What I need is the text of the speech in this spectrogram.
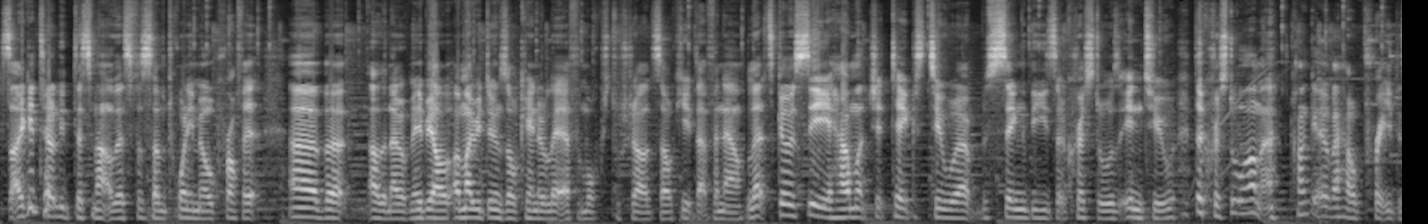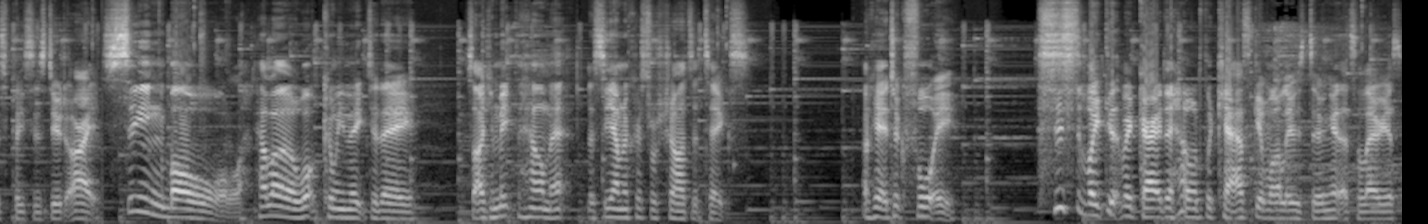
so I could totally dismantle this for some 20 mil profit. Uh, but I don't know, maybe I'll, I might be doing Zalcano later for more crystal shards, so I'll keep that for now. Let's go see how much it takes to uh, sing these uh, crystals into the crystal armor. Can't get over how pretty this place is, dude. Alright, singing bowl. Hello, what can we make today? So I can make the helmet. Let's see how many crystal shards it takes. Okay, it took 40. my, my character held the casket while he was doing it. That's hilarious.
